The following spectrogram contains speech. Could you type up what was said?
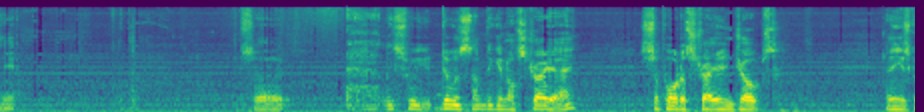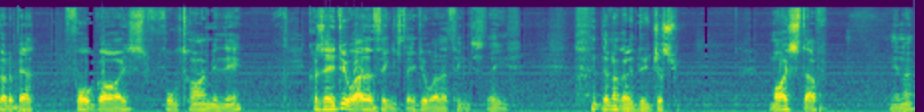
yeah so at least we're doing something in Australia eh? support Australian jobs. I think he's got about four guys full time in there because they do other things. They do other things. They they're not going to do just my stuff, you know.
